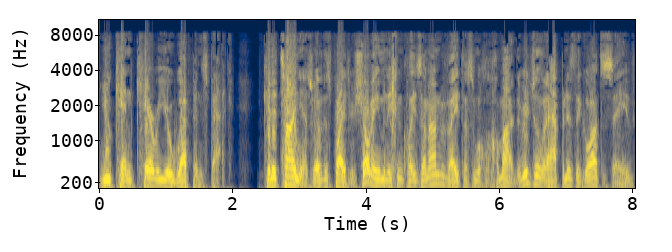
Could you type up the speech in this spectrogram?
you can carry your weapons back. Kedetanyas, we have this prior to The original what happened is they go out to save,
